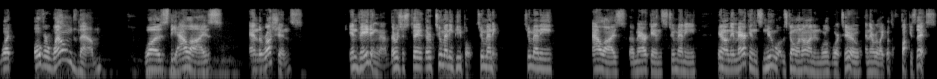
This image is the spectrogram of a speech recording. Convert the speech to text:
what overwhelmed them was the Allies and the Russians invading them. There was just there, there were too many people, too many, too many allies, Americans, too many. You know, the Americans knew what was going on in World War II, and they were like, "What the fuck is this?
